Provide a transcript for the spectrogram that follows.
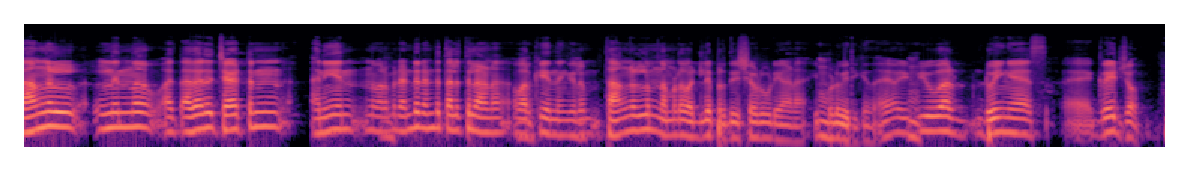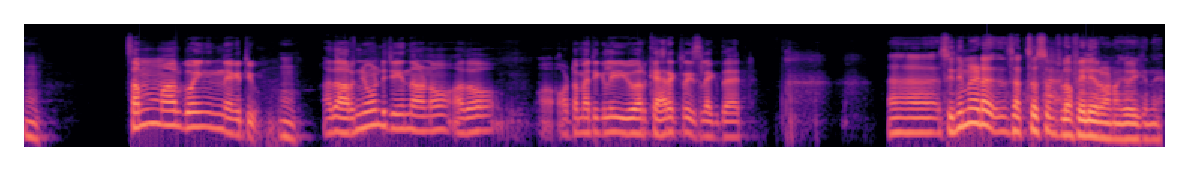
താങ്കളിൽ നിന്ന് അതായത് ചേട്ടൻ അനിയൻ എന്ന് പറയുമ്പോൾ രണ്ട് രണ്ട് തലത്തിലാണ് വർക്ക് ചെയ്യുന്നെങ്കിലും താങ്കളിലും നമ്മുടെ വലിയ പ്രതീക്ഷയോടുകൂടിയാണ് ഇപ്പോഴും ഇരിക്കുന്നത്. You are doing a great job. Some are going in negative അത് അറിഞ്ഞുകൊണ്ട് ചെയ്യുന്നതാണോ? അതോ automatically you are character is like that സിനിമയുടെ സക്സസും ഫെയിലിയറും ആണോ ചോദിക്കുന്നത്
